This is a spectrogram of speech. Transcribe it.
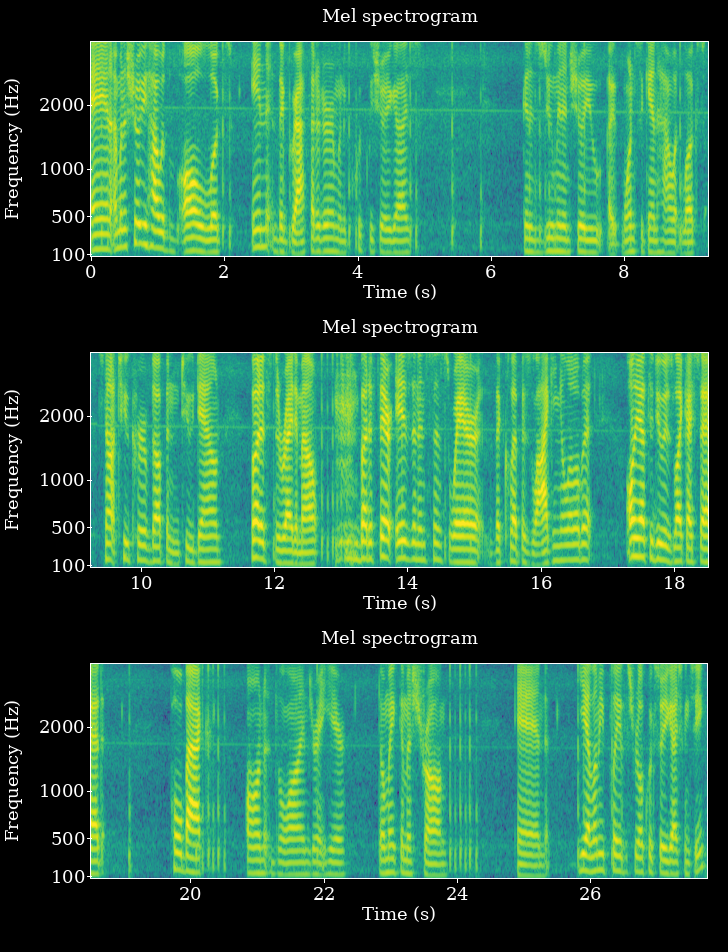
and I'm going to show you how it all looks in the graph editor. I'm going to quickly show you guys. Going to zoom in and show you uh, once again how it looks. It's not too curved up and too down, but it's the right amount. but if there is an instance where the clip is lagging a little bit, all you have to do is, like I said, pull back on the lines right here don't make them as strong. And yeah, let me play this real quick so you guys can see.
